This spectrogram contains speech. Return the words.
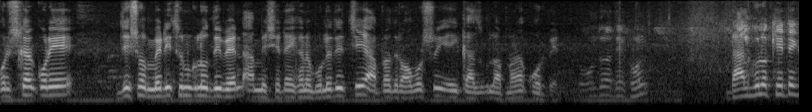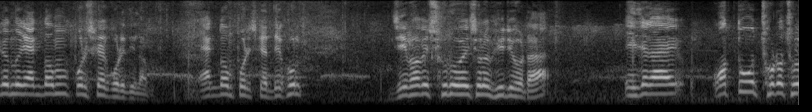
পরিষ্কার করে যেসব মেডিসিনগুলো দিবেন, আমি সেটা এখানে বলে দিচ্ছি, আপনাদের অবশ্যই এই কাজগুলো আপনারা করবেন। বন্ধুরা দেখুন, ডালগুলো কেটে কিন্তু একদম পরিষ্কার করে দিলাম। একদম পরিষ্কার। দেখুন যেভাবে শুরু হয়েছিল ভিডিওটা, এই জায়গায় কত ছোট ছোট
